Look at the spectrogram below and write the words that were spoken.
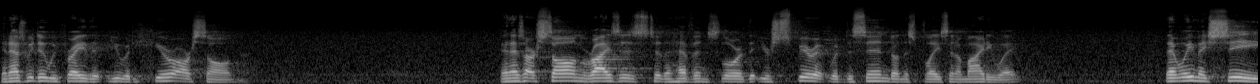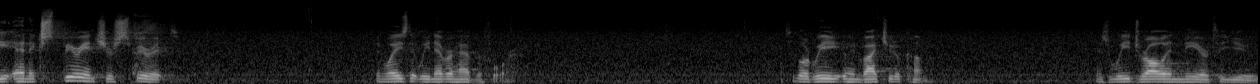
And as we do, we pray that you would hear our song. And as our song rises to the heavens, Lord, that your spirit would descend on this place in a mighty way. That we may see and experience your spirit in ways that we never have before. So, Lord, we invite you to come. As we draw in near to you,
